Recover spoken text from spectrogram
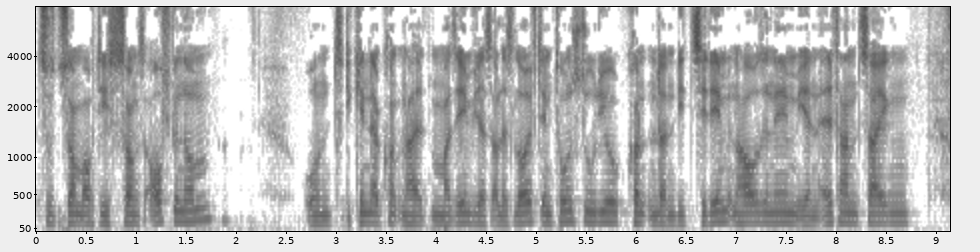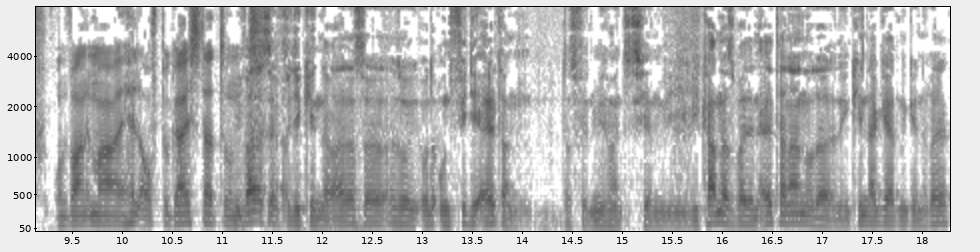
zusammen auch die Songs aufgenommen. Und die Kinder konnten halt mal sehen, wie das alles läuft im Tonstudio, konnten dann die CD mit nach Hause nehmen, ihren Eltern zeigen und waren immer hellauf begeistert. Und wie war das denn für die Kinder? Das also, oder, und für die Eltern? Das würde mich mal interessieren. Wie, wie kam das bei den Eltern an oder in den Kindergärten generell?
